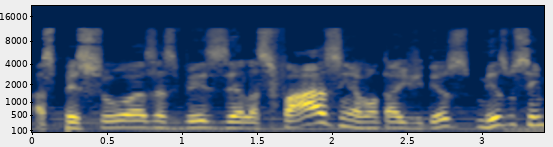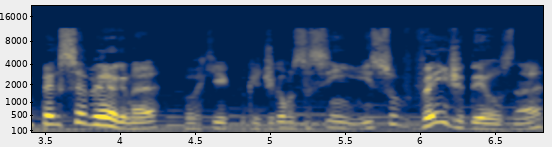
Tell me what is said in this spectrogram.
as pessoas, às vezes, elas fazem a vontade de Deus mesmo sem perceber, né? Porque, porque digamos assim, isso vem de Deus, né?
